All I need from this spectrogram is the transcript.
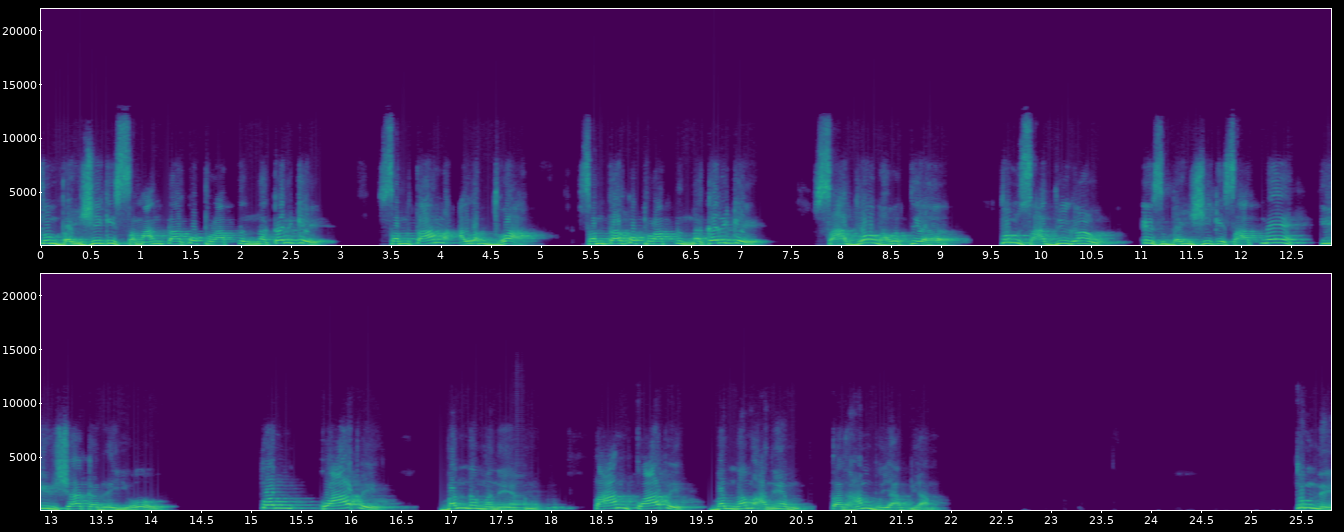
तुम वंशी की समानता को प्राप्त न करके समताम अलब्ध्वा। समता को प्राप्त न करके साधो भवत्य। तुम साध्वीगण, इस वंशी के साथ में ईर्षा कर रही हो। तुम क्वाप बंध मनयम ताम क्वाप बंधम अनयम। तदहम भुजाभ्याम। तुमने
